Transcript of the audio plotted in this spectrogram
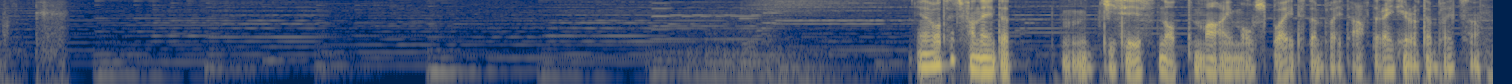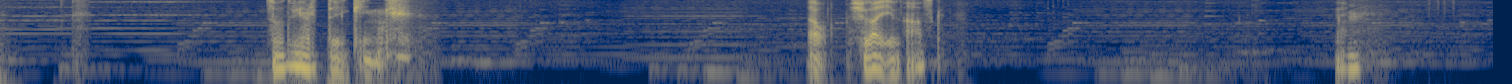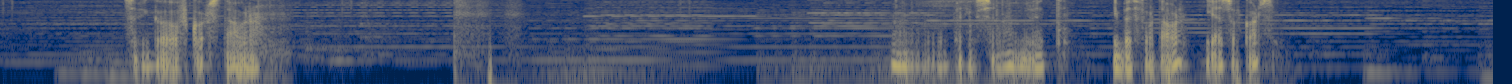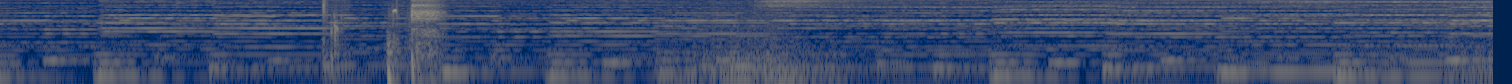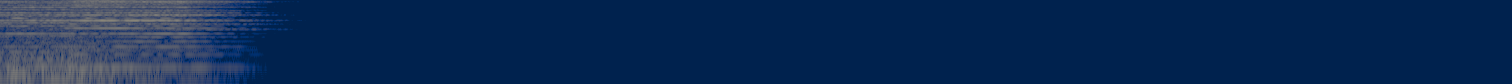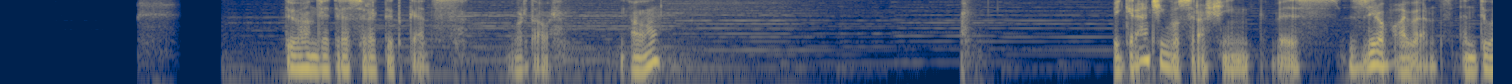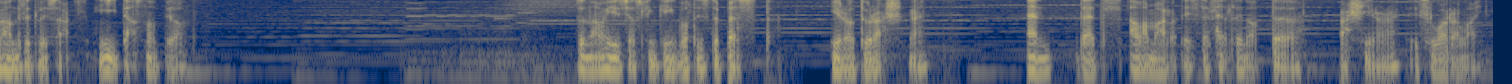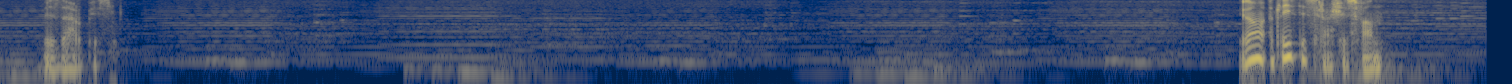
Yeah, what is funny that JC is not my most played template after 8 hero template, so. So what we are taking. Oh, should I even ask? Okay. So we go, of course, tower. Hmm, Paying 700. You bet for tower? Yes, of course. Two hundred resurrected cats over tower. No. Bigrachi was rushing with zero wyverns and 200 lizards. He does not build. So now he's just thinking what is the best hero to rush, right? And that's Alamar is definitely not the rush hero, right? It's Lorelei with the harpies. You know, at least this rush is fun.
